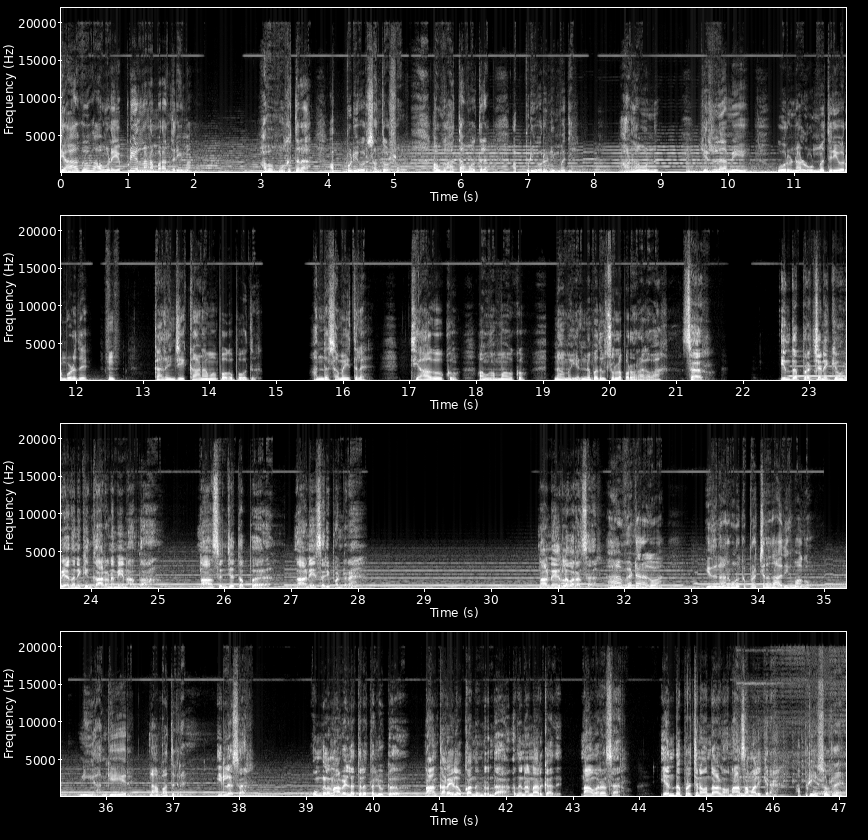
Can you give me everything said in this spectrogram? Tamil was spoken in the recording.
தியாகு அவங்கள எப்படியெல்லாம் நம்புறான் தெரியுமா? அவன் முகத்தில் அப்படி ஒரு சந்தோஷம். அவங்க ஆத்தா முகத்தில் அப்படி ஒரு நிம்மதி. ஆனால் ஒன்று எல்லாமே ஒரு நாள் உண்மை தெரிய வரும் பொழுது கலைஞ்சி காணாமல் போக போகுது. அந்த சமயத்தில் தியாகுவுக்கும் அவங்க அம்மாவுக்கும் நாம் என்ன பதில் சொல்ல போகிறோம் ராகவா? சார் இந்த பிரச்சனைக்கும் வேதனைக்கும் காரணமே நான் தான் நான் செஞ்ச தப்ப நானே சரி பண்ணுறேன் நான் நேர்ல வரேன் சார். ஆ வேண்டாம் ராகவா. இதனால உனக்கு பிரச்சனை தான் அதிகமாகும். நீ அங்கேயே இரு. நான் பாத்துக்கிறேன். இல்ல சார். உங்களை நான் வெள்ளத்துல தள்ளிவிட்டு நான் கரையில உட்காந்துட்டு இருந்தா அது நன்னா இருக்காது. நான் வரேன் சார். எந்த பிரச்சனை வந்தாலும் நான் சமாளிக்கிறேன். அப்படியே சொல்ற.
